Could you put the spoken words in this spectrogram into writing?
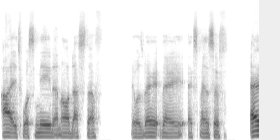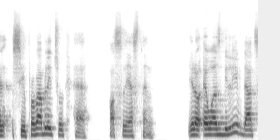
how it was made and all that stuff. It was very, very expensive. And she probably took her costliest thing. You know, it was believed that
